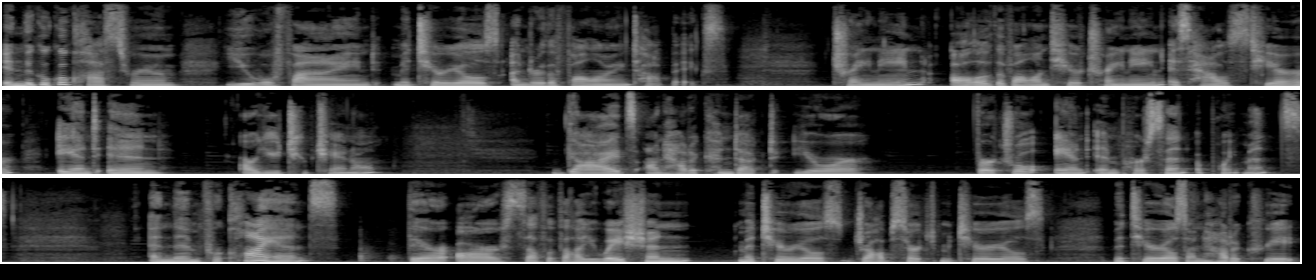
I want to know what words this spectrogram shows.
In the Google Classroom, you will find materials under the following topics training. All of the volunteer training is housed here and in our YouTube channel. Guides on how to conduct your virtual and in person appointments. And then for clients, there are self evaluation materials, job search materials, materials on how to create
